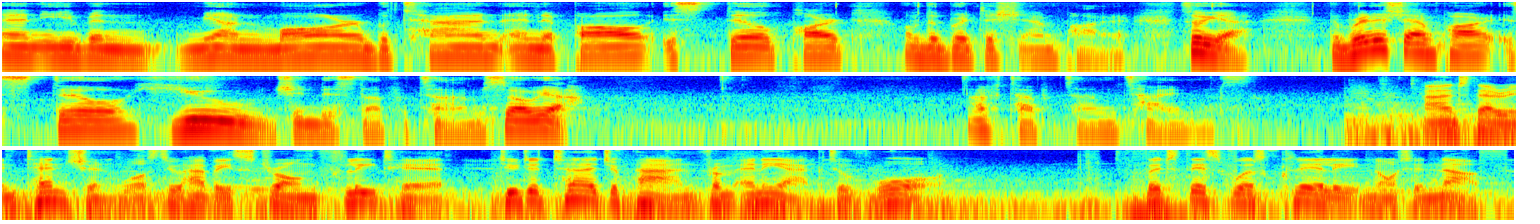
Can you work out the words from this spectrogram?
and even Myanmar, Bhutan and Nepal is still part of the British Empire. So yeah, the British Empire is still huge in this type of time. So yeah, of time times. And their intention was to have a strong fleet here to deter Japan from any act of war. But this was clearly not enough,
